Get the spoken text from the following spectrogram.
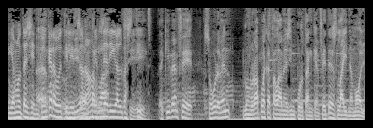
hi ha molta gent que encara ho utilitza, no? vam Hem parlar- de dir el vestit. Sí. Aquí vam fer, segurament, l'honorable català més important que hem fet és l'Aina Moll,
